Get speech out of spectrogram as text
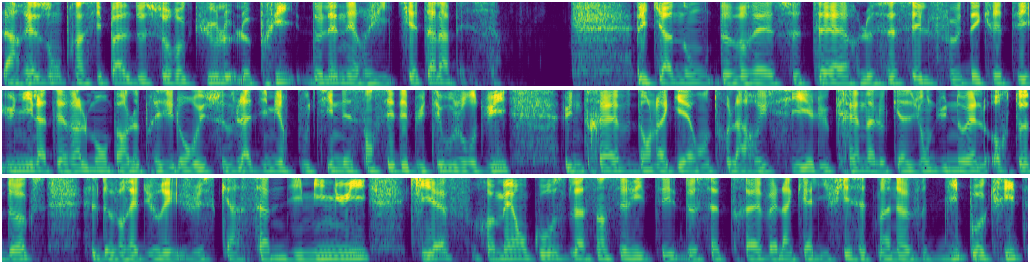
La raison principale de ce recul, le prix de l'énergie qui est à la baisse. Les canons devraient se taire. Le cessez-le-feu décrété unilatéralement par le président russe Vladimir Poutine est censé débuter aujourd'hui. Une trêve dans la guerre entre la Russie et l'Ukraine à l'occasion du Noël orthodoxe. Elle devrait durer jusqu'à samedi minuit. Kiev remet en cause la sincérité de cette trêve. Elle a qualifié cette manœuvre d'hypocrite.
